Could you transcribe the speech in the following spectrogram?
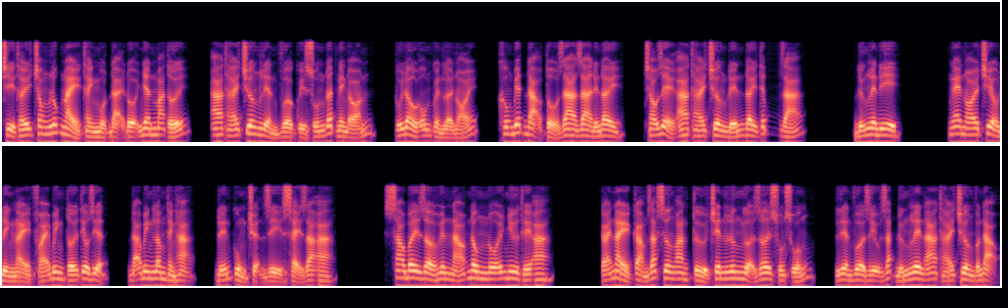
Chỉ thấy trong lúc này thành một đại đội nhân mã tới, a thái trương liền vừa quỳ xuống đất nên đón, túi đầu ôm quyền lời nói, không biết đạo tổ ra ra đến đây, cháu rể a thái trương đến đây tiếp giá. Đứng lên đi. Nghe nói triều đình này phái binh tới tiêu diệt, đã binh lâm thành hạ, đến cùng chuyện gì xảy ra a? Sao bây giờ huyên náo nông nỗi như thế a? Cái này cảm giác xương an từ trên lưng ngựa rơi xuống xuống, liền vừa dịu dắt đứng lên a thái trương vấn đạo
